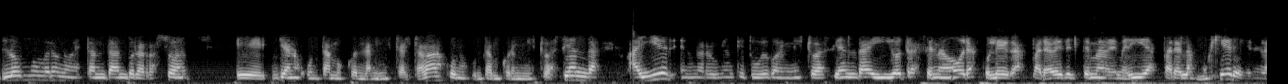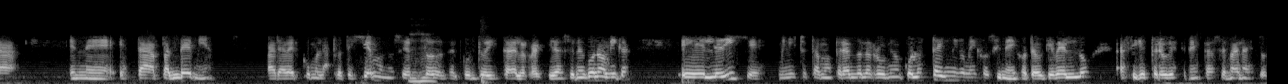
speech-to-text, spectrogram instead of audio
los números nos están dando la razón. Eh, ya nos juntamos con la ministra del Trabajo, nos juntamos con el ministro de Hacienda. Ayer, en una reunión que tuve con el ministro de Hacienda y otras senadoras, colegas, para ver el tema de medidas para las mujeres en, la, en eh, esta pandemia, para ver cómo las protegemos, ¿no es cierto?, desde el punto de vista de la reactivación económica. Eh, le dije, ministro, estamos esperando la reunión con los técnicos, me dijo, sí, me dijo, tengo que verlo, así que espero que en esta semana esto,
